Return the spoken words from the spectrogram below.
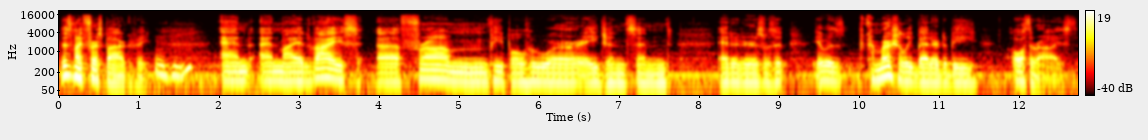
This is my first biography. Mm-hmm. And, and my advice uh, from people who were agents and editors was that it was commercially better to be authorized.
